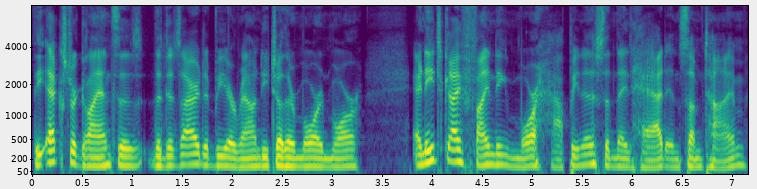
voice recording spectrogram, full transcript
The extra glances, the desire to be around each other more and more, and each guy finding more happiness than they'd had in some time.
